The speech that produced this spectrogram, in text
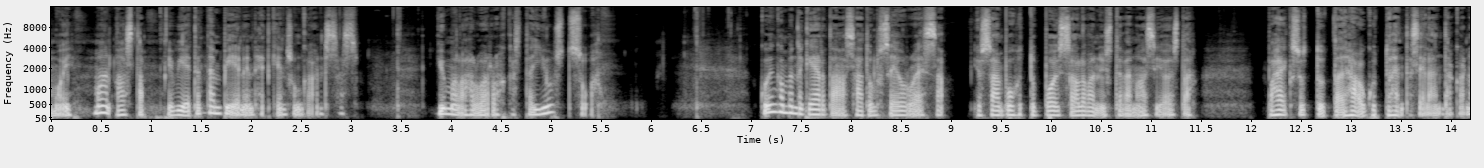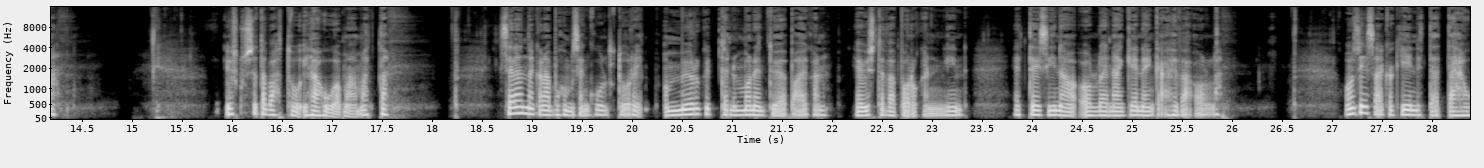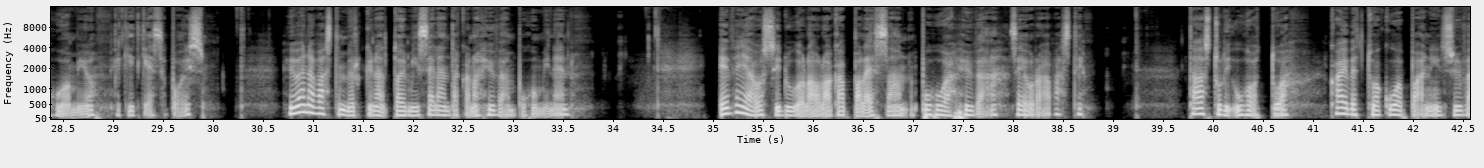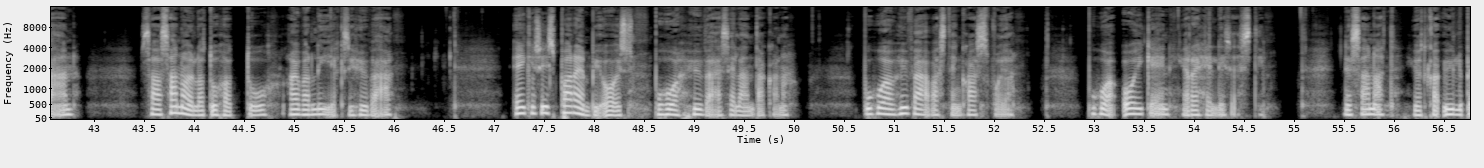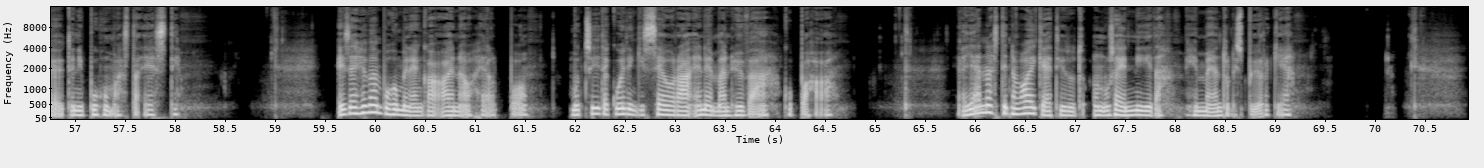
Moi, mä oon Asta ja vietän tämän pienen hetken sun kanssas. Jumala haluaa rohkaista just sua. Kuinka monta kertaa sä oot ollut seurueessa, jossa on puhuttu poissa olevan ystävän asioista, paheksuttu tai haukuttu häntä selän takana? Joskus se tapahtuu ihan huomaamatta. Selän takana puhumisen kulttuuri on myrkyttänyt monen työpaikan ja ystäväporukan niin, ettei siinä ole ollut enää kenenkään hyvä olla – on siis aika kiinnittää tähän huomio ja kitkeä se pois. Hyvänä vastamyrkkynä toimii selän takana hyvän puhuminen. Eve ja Ossi Duo laulaa kappaleessaan Puhua hyvää seuraavasti. Taas tuli uhottua, kaivettua kuoppaa niin syvään. Saa sanoilla tuhottuu aivan liiaksi hyvää. Eikö siis parempi ois puhua hyvää selän takana? Puhua hyvää vasten kasvoja. Puhua oikein ja rehellisesti ne sanat, jotka ylpeyteni puhumasta esti. Ei se hyvän puhuminenkaan aina ole helppoa, mutta siitä kuitenkin seuraa enemmän hyvää kuin pahaa. Ja jännästi ne vaikeat jutut on usein niitä, mihin meidän tulisi pyrkiä.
